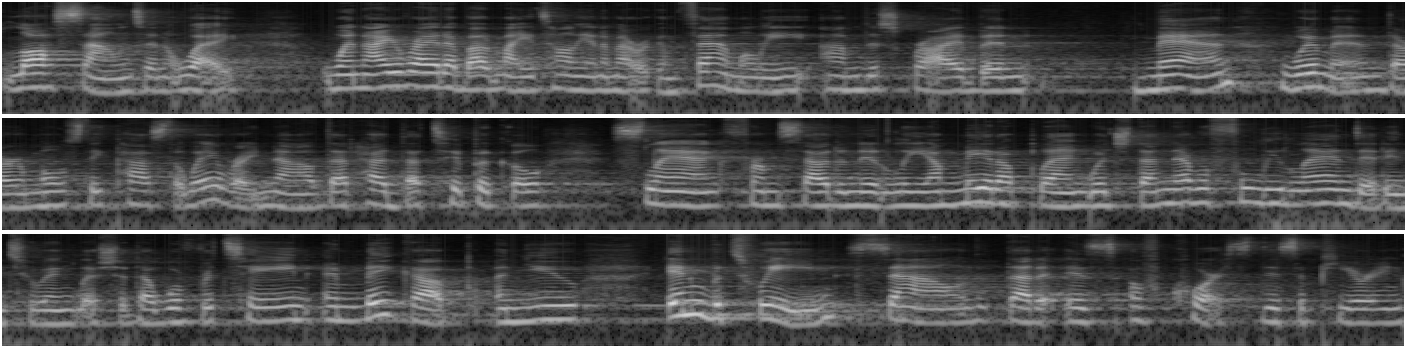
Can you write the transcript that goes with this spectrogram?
lost sounds in a way. When I write about my Italian American family, I'm describing men, women that are mostly passed away right now that had that typical slang from southern Italy, a made up language that never fully landed into English, that would retain and make up a new in between sound that is, of course, disappearing.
